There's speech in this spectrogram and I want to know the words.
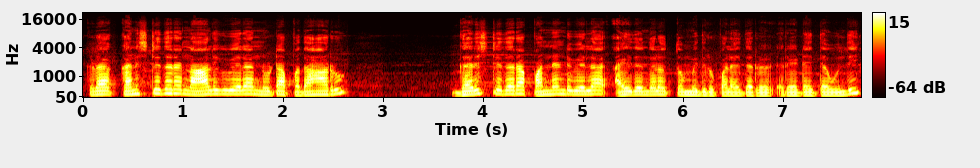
ఇక్కడ కనిష్ట ధర నాలుగు వేల నూట పదహారు గరిష్ట ధర పన్నెండు వేల ఐదు వందల తొమ్మిది రూపాయలు అయితే రే- రేట్ అయితే ఉంది.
